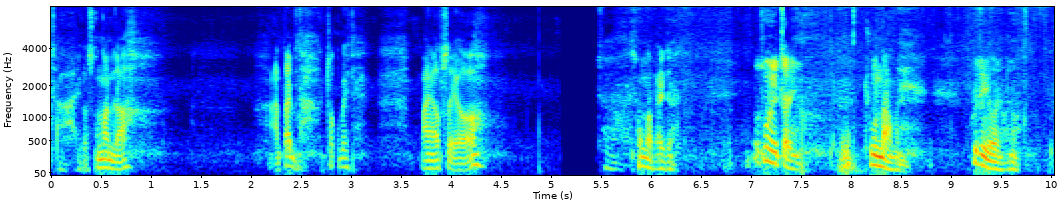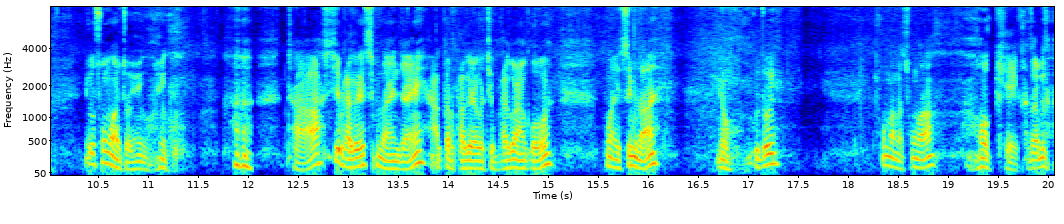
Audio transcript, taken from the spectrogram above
자, 이거 송나입니다. 안 땁니다. 조금 해. 많이 없어요. 자, 송나 발견. 이거 송나 있잖아요. 죽은 나무에. 그죠, 이거, 이거. 이거 송나죠, 이거, 이거. 자, 씨 발견했습니다, 이제. 아까도 발견하고 지금 발견하고. 송나 있습니다. 요, 그죠? 송나나, 송나. 오케이, 가자입니다.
